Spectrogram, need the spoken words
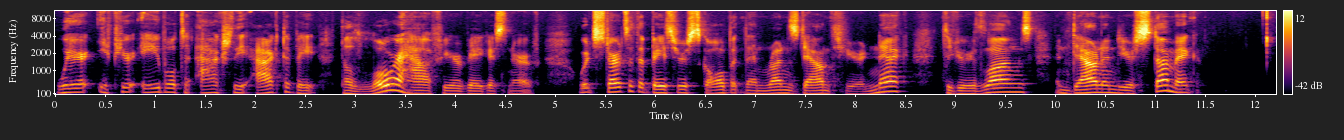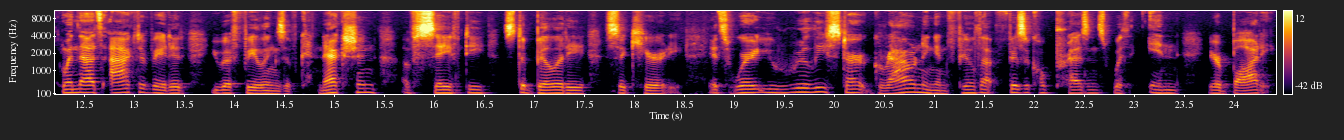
Where if you're able to actually activate the lower half of your vagus nerve, which starts at the base of your skull but then runs down through your neck, through your lungs, and down into your stomach, when that's activated, you have feelings of connection, of safety, stability, security. It's where you really start grounding and feel that physical presence within your body.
